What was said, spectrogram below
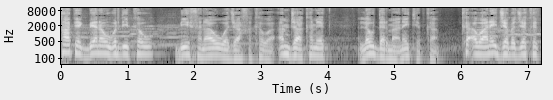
قاپێک بێنە و وردی بکە و بیخەنا و وەجاخەکەوە ئەم جاکەمێک لەو دەرمانەی تێبکە کە ئەوانەی جێبەجێ کرد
